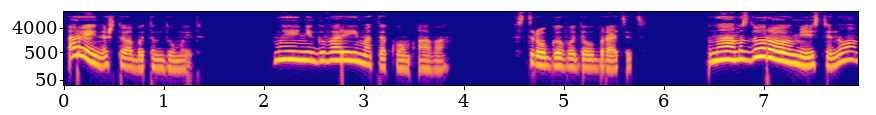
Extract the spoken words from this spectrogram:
«А Рейна что об этом думает?» «Мы не говорим о таком, Ава», — строго выдал братец. «Нам здорово вместе, но...»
